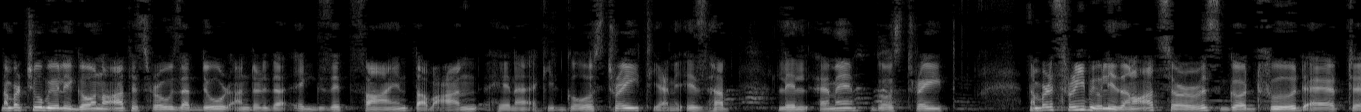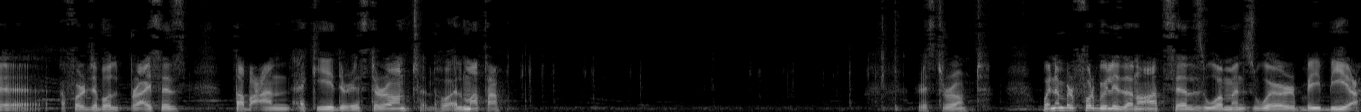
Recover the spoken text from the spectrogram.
Number two بيقول لي go not through the door under the exit sign طبعا هنا أكيد go straight يعني اذهب للأمام go straight Number three بيقول لي the not serves good food at uh, affordable prices طبعا أكيد restaurant اللي هو المطعم restaurant ونمبر فور بيقول لي the not sells women's wear بيبيع آه،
